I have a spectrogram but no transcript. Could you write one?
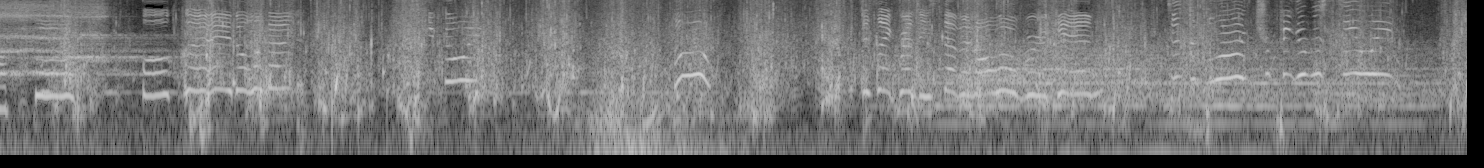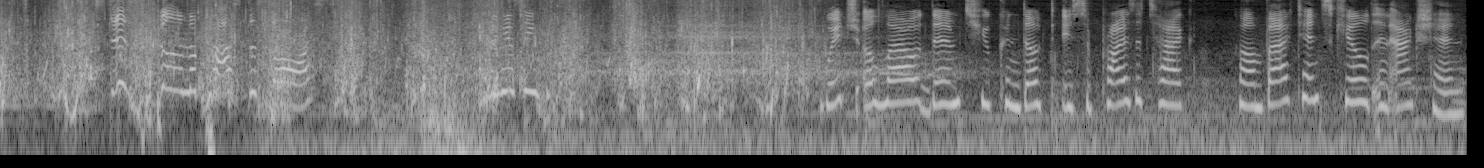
Okay. Conduct a surprise attack. Combatants killed in action.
